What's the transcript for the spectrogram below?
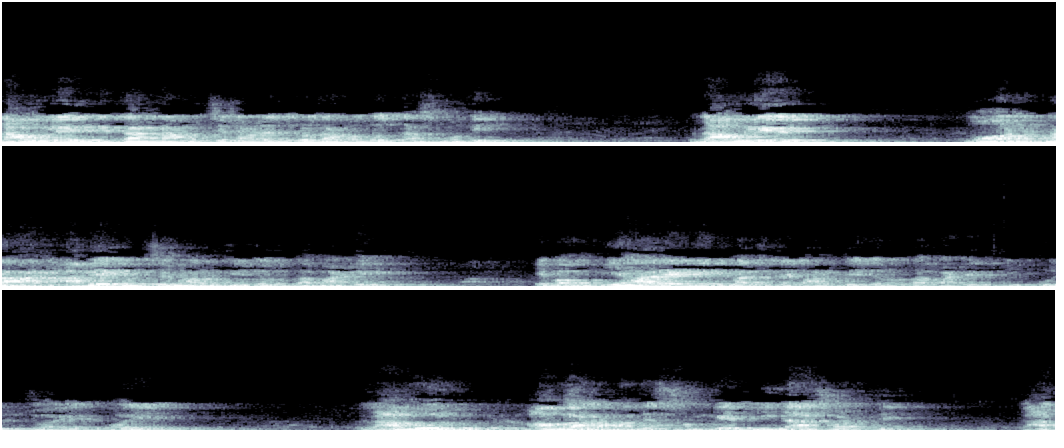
রাহুলের নেতার নাম হচ্ছে নরেন্দ্র দামোদর দাস মোদী। রাহুলের মন, প্রাণ, আবেগ হচ্ছে ভারতীয় জনতা পার্টি এবং বিহারের নির্বাচনে ভারতীয় জনতা পার্টির বিপুল জয়ের পরে রাহুল আবার আমাদের সঙ্গে বিনা শর্তে কাজ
